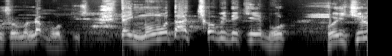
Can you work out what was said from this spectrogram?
মুসলমানরা ভোট দিয়েছিল। তাই মমতার ছবি দেখিয়ে ভোট হয়েছিল।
